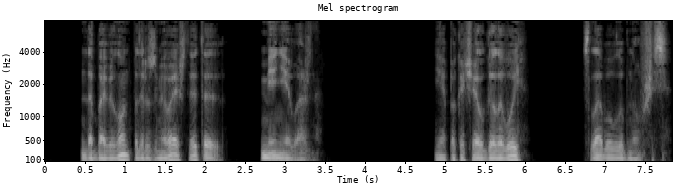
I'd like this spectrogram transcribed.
— добавил он, подразумевая, что это менее важно. Я покачал головой, слабо улыбнувшись.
